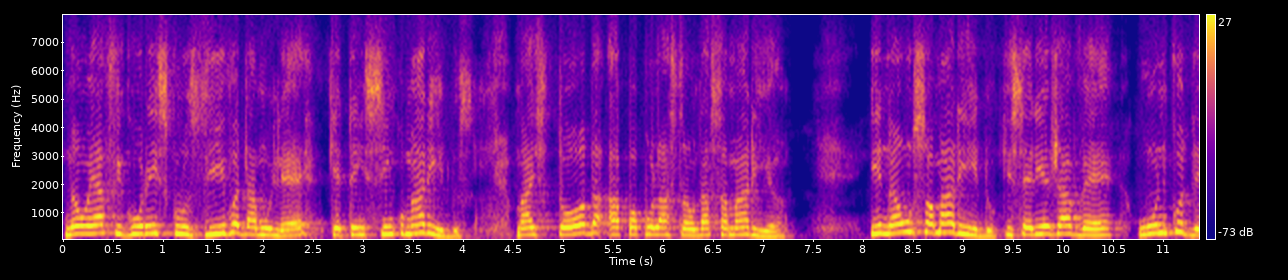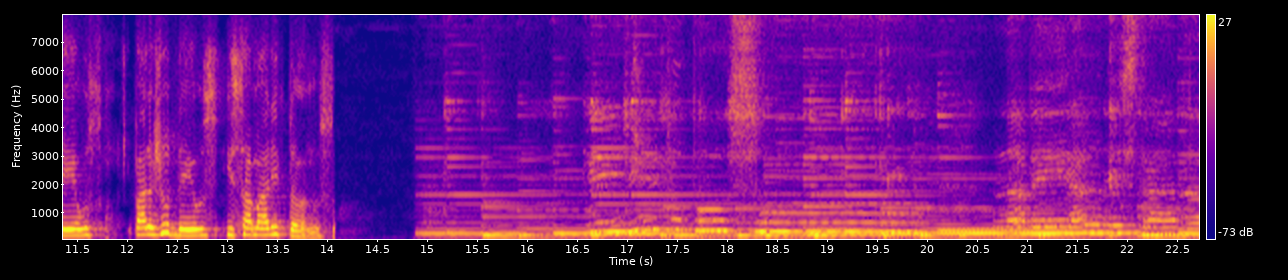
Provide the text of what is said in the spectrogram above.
não é a figura exclusiva da mulher que tem cinco maridos, mas toda a população da Samaria. E não um só marido, que seria Javé, o único Deus para judeus e samaritanos. Bendito poço na beira da estrada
